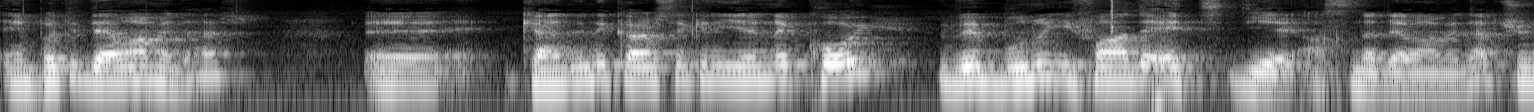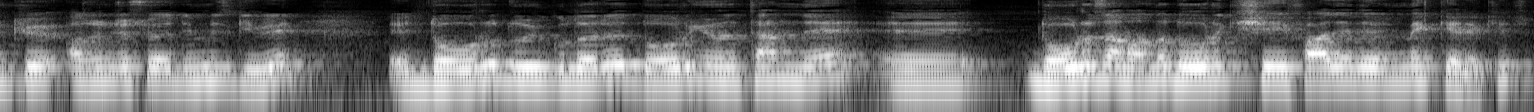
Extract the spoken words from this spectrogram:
Empati devam eder. E, kendini karşıdakinin yerine koy ve bunu ifade et diye aslında devam eder. Çünkü az önce söylediğimiz gibi e, doğru duyguları doğru yöntemle e, doğru zamanda doğru kişiye ifade edebilmek gerekir.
